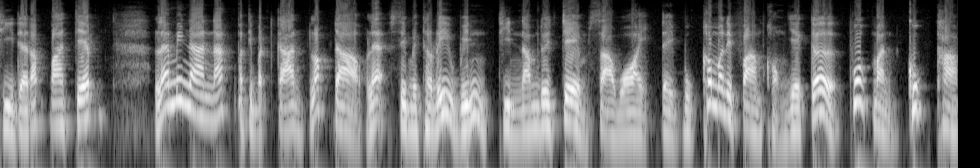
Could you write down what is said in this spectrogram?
ที่ได้รับบาดเจ็บ และไม่นานนักปฏิบัติการล็อกดาวน์และ Cemetery Win ที่นำโดยเจมส์ซาวอย ได้บุกเข้ามาในฟาร์มของเยเกอร์ พวกมันคุกคาม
